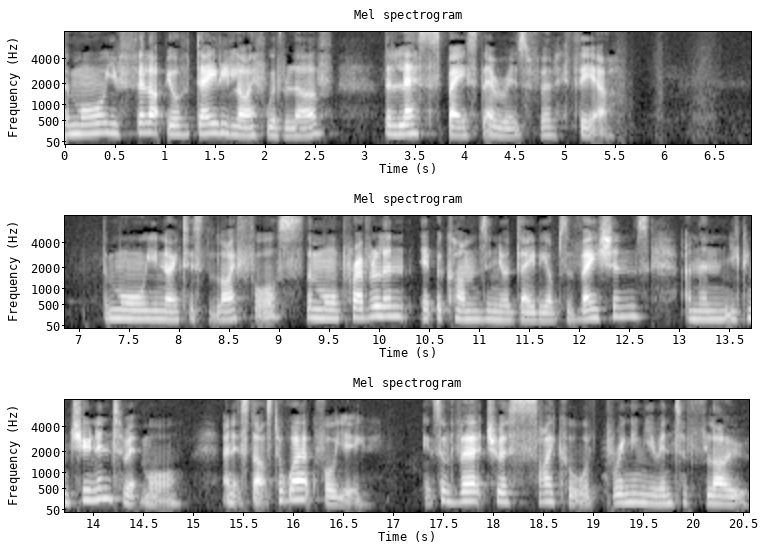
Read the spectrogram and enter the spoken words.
The more you fill up your daily life with love, the less space there is for fear. The more you notice the life force, the more prevalent it becomes in your daily observations, and then you can tune into it more and it starts to work for you. It's a virtuous cycle of bringing you into flow.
